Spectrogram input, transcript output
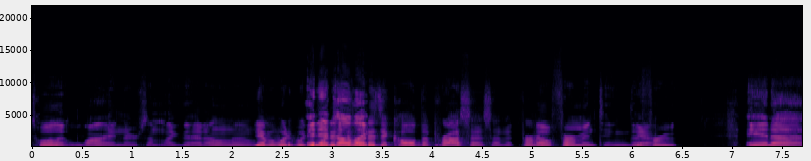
toilet wine or something like that. I don't know. yeah, but what, what, Isn't what it is called, the- like- what is it called? The process of it. Ferment. Oh, fermenting the Yeah. fruit. And uh,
